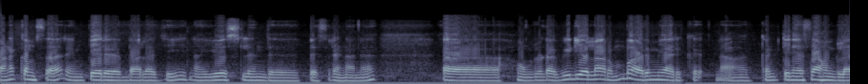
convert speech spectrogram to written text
வணக்கம் சார். என் பேர் பாலாஜி. நான் யூஎஸ்லேருந்து பேசுகிறேன் நான். உங்களோட வீடியோலாம் ரொம்ப அருமையாக இருக்குது நான் கண்டினியூஸாக உங்களை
